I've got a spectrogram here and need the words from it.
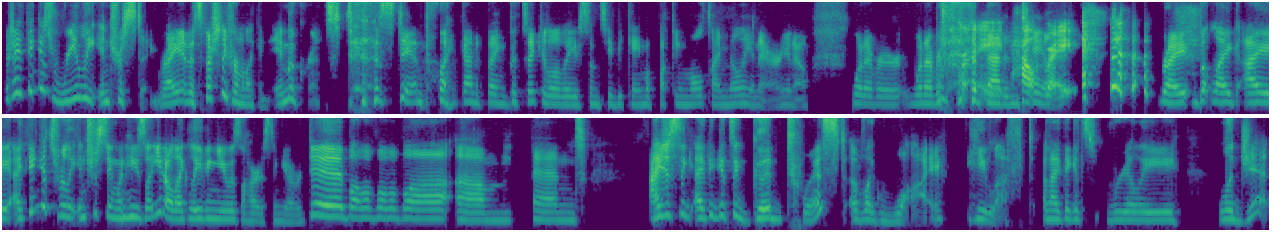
which I think is really interesting, right? And especially from like an immigrant standpoint, kind of thing, particularly since he became a fucking multimillionaire, you know, whatever, whatever that, right. that entails. How, right. right. But like, I, I think it's really interesting when he's like, you know, like leaving you was the hardest thing you ever did, blah, blah, blah, blah, blah. Um, and I just think, I think it's a good twist of like why he left. And I think it's really, legit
